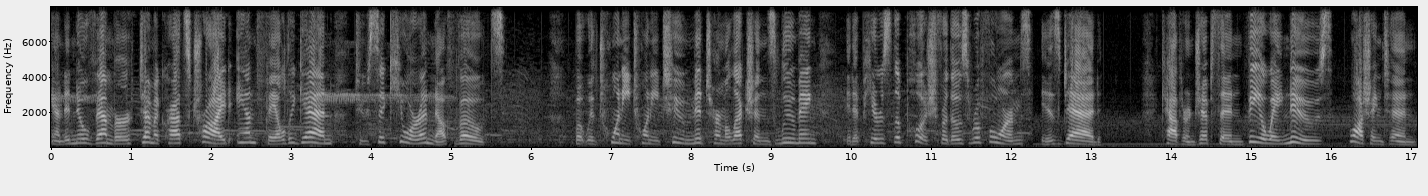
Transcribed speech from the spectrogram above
And in November, Democrats tried and failed again to secure enough votes. But with 2022 midterm elections looming, it appears the push for those reforms is dead. Katherine Gypson, VOA News, Washington.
